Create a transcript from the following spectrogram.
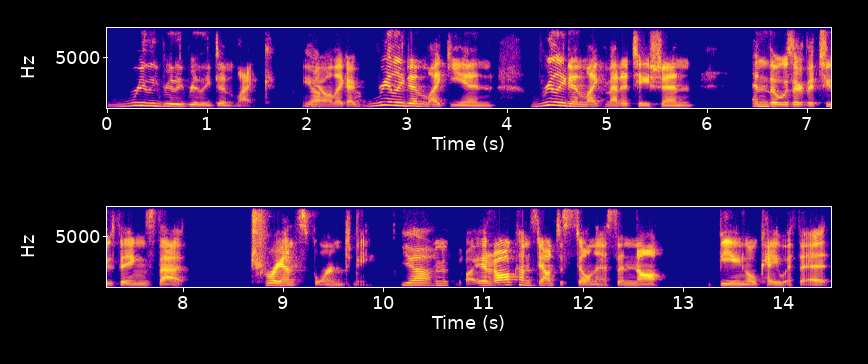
really, really, really didn't like. You yeah. know, like I really didn't like yin, really didn't like meditation. And those are the two things that transformed me. Yeah. And it all comes down to stillness and not being okay with it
